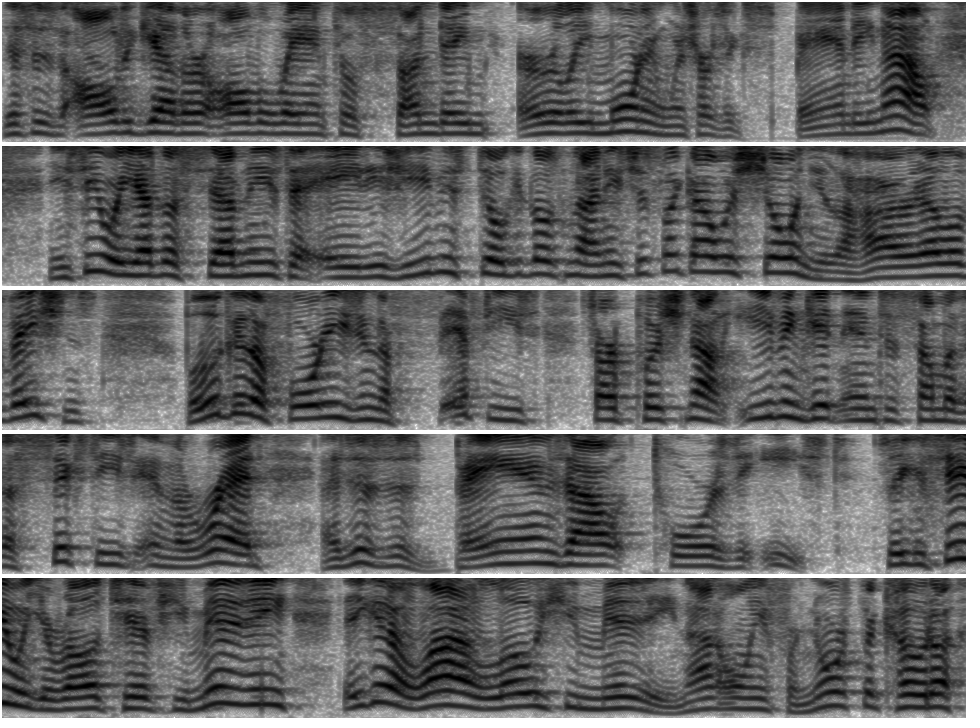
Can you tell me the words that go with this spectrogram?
This is all together all the way until Sunday early morning when it starts expanding out. And you see where you have the 70s to 80s. You even still get those 90s just like I was showing you, the higher elevations But look at the 40s and the 50s start pushing out, even getting into some of the 60s in the red as this just bands out towards the east. So you can see with your relative humidity that you get a lot of low humidity, not only for North Dakota,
